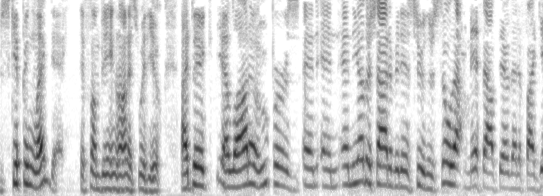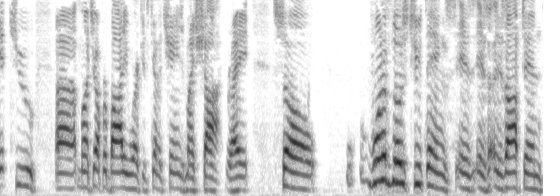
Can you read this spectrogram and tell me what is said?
skipping leg day. If I'm being honest with you, I think a lot of hoopers and and and the other side of it is too. There's still that myth out there that if I get too uh, much upper body work, it's going to change my shot, right? So one of those two things is is is often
